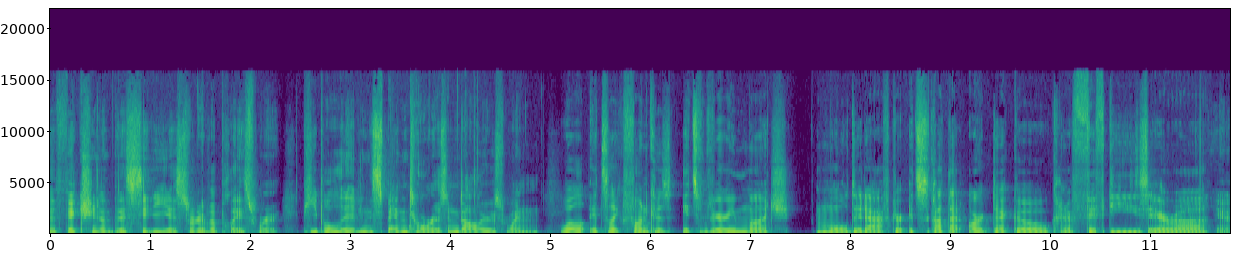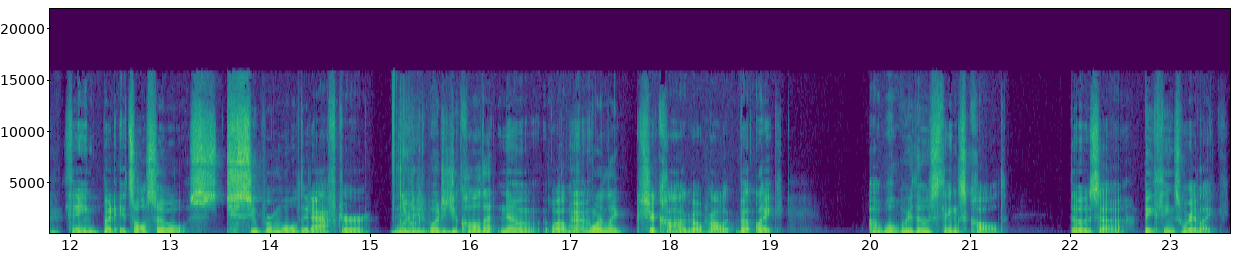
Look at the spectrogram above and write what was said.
the fiction of this city as sort of a place where people live and spend tourism dollars. When Well, it's like fun because it's very much molded after. It's got that Art Deco kind of '50s era Yeah. thing, but it's also super molded after. What did, what did you call that? No, well, more like Chicago probably, but like, uh, what were those things called? Those uh, big things where like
